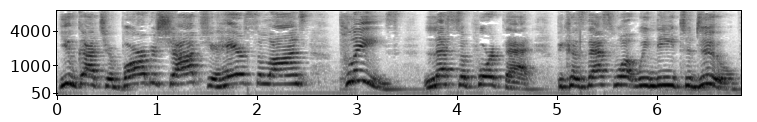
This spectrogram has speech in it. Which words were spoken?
You've got your barbershops, your hair salons. Please, let's support that because that's what we need to do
